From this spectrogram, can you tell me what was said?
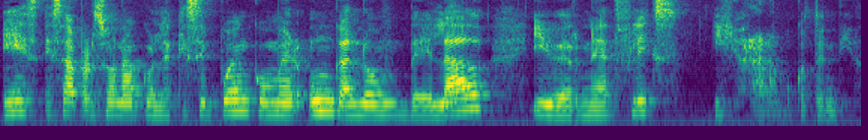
es esa persona con la que se pueden comer un galón de helado y ver Netflix y llorar a poco tendido?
